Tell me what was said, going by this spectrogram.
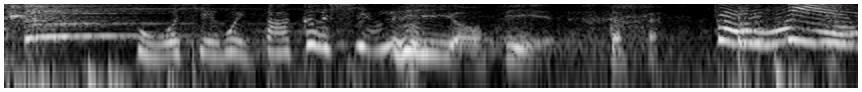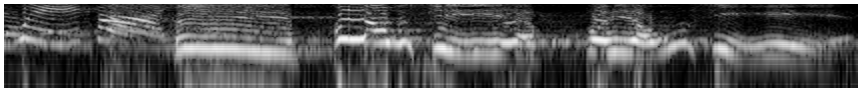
多谢魏大哥相哎呦，别！多谢魏大爷。哎，不用谢，不用谢。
